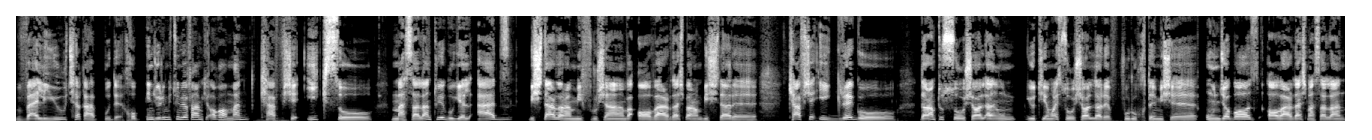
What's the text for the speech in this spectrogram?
value چقدر بوده؟ خب اینجوری می‌تونی بفهم که آقا من کفش ایکس رو مثلا توی Google Ads بیشتر دارم میفروشم و آوردش برام بیشتره. کفش ایگرگو دارم تو social اون UTM های social داره فروخته میشه. اونجا باز آوردش مثلا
